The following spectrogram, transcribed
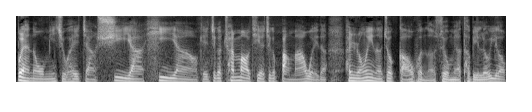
不然呢我们一直会讲 she 呀、he 呀，OK，这个穿帽 T 的，这个绑马尾的，很容易呢就搞混了，所以我们要特别留意喽。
